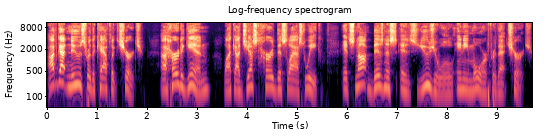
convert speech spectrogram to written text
I've got news for the Catholic Church. I heard again, like I just heard this last week, it's not business as usual anymore for that church.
